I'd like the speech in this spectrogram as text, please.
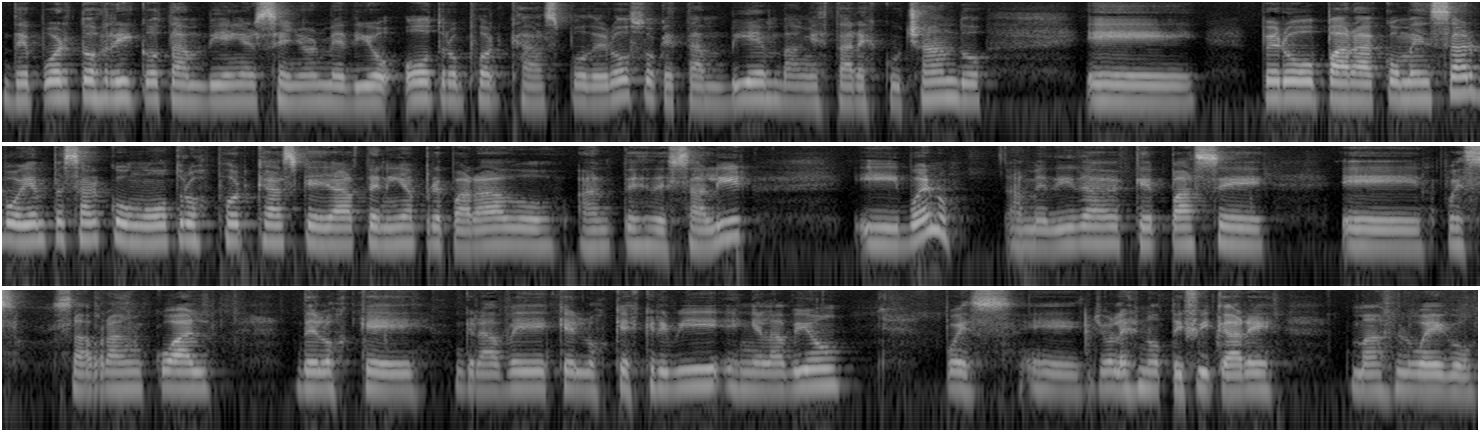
de Puerto Rico también el Señor me dio otro podcast poderoso que también van a estar escuchando. Eh, pero para comenzar voy a empezar con otros podcasts que ya tenía preparado antes de salir. Y bueno, a medida que pase, eh, pues sabrán cuál de los que grabé, que los que escribí en el avión, pues eh, yo les notificaré más luego.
